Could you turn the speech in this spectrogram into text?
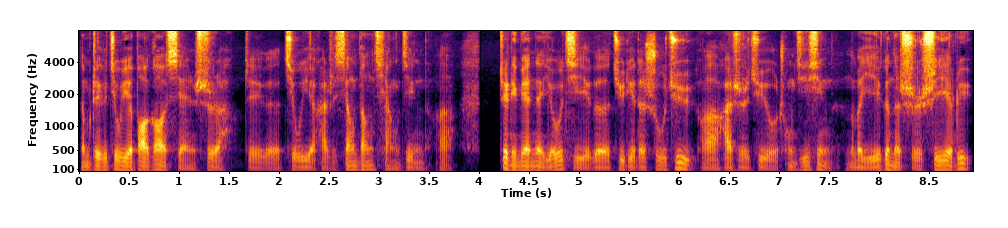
那么这个就业报告显示啊，这个就业还是相当强劲的啊。这里面呢有几个具体的数据啊，还是具有冲击性的。那么一个呢是失业率，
